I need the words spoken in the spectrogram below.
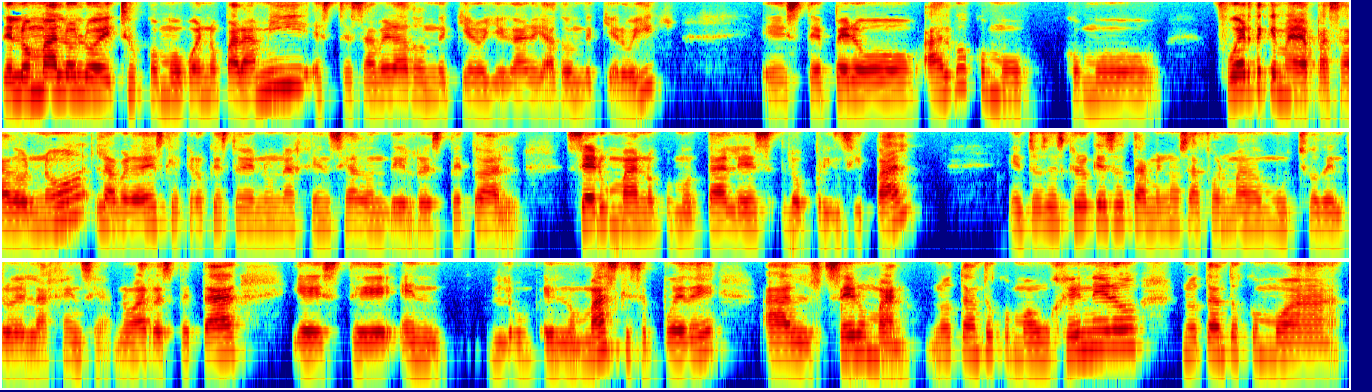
De lo malo lo he hecho como bueno para mí, este, saber a dónde quiero llegar y a dónde quiero ir. Este, pero algo como, como fuerte que me haya pasado, no, la verdad es que creo que estoy en una agencia donde el respeto al ser humano como tal es lo principal. Entonces creo que eso también nos ha formado mucho dentro de la agencia, ¿no? A respetar este, en en lo más que se puede al ser humano, no tanto como a un género, no tanto como a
